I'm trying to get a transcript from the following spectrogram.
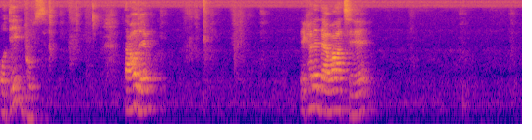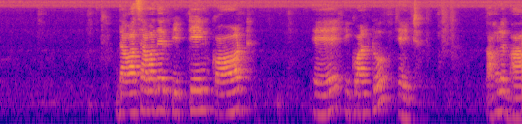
অতি অতিভুজ। তাহলে এখানে দেওয়া আছে দেওয়া আছে আমাদের fifteen cot A equal to eight তাহলে ভা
